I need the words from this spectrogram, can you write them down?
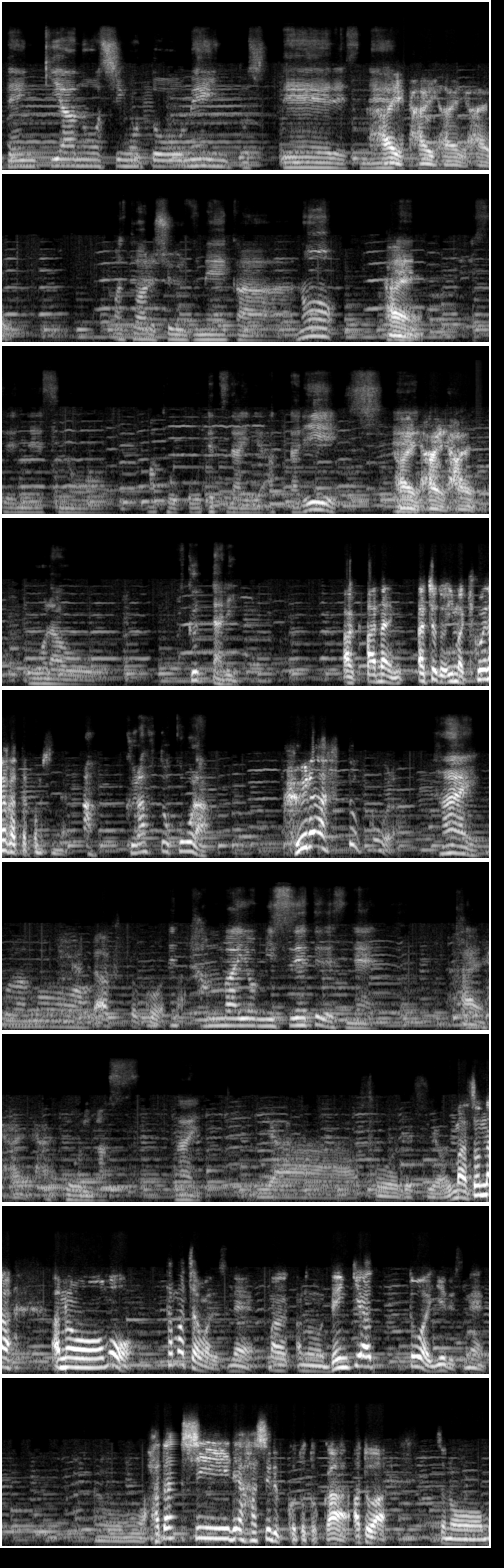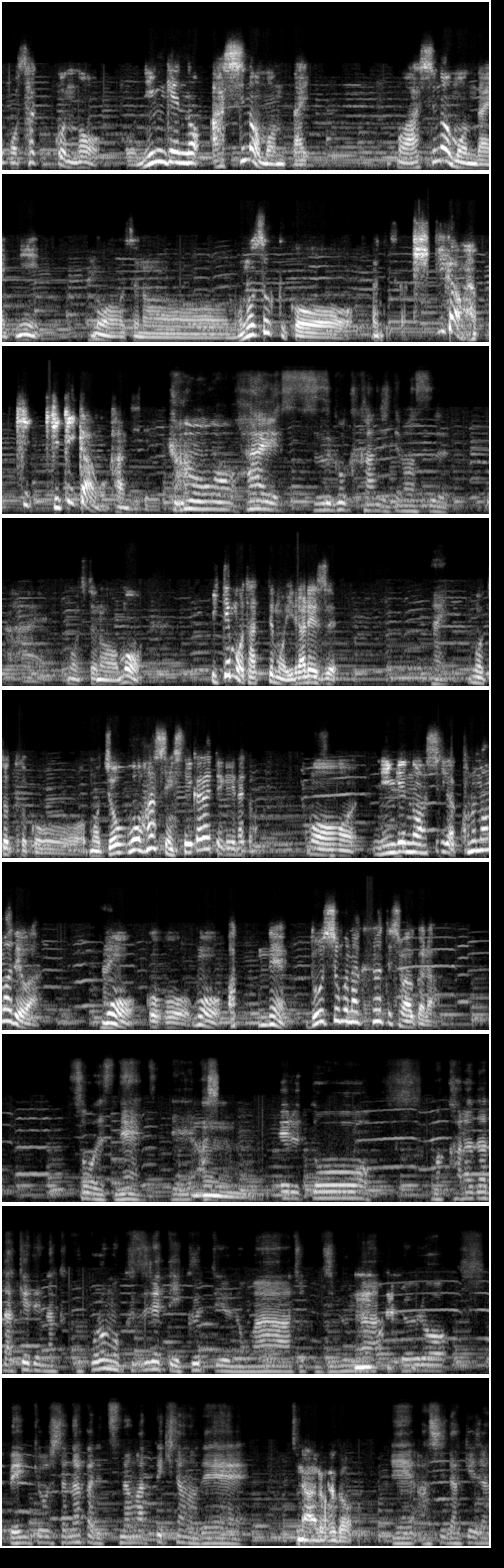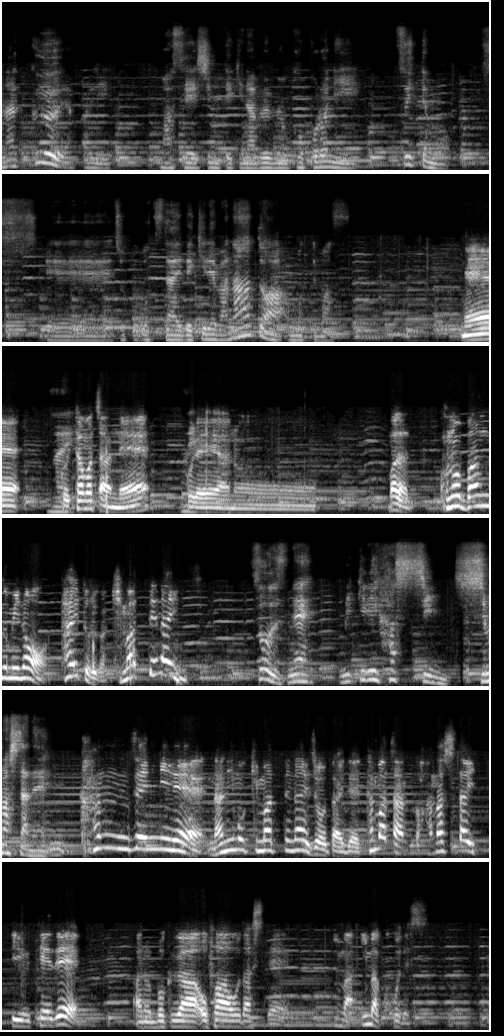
電気屋の仕事をメインとしてですね、はいはいはいはい。まあ、とあるシューズメーカーの、はい。SNS の、まあ、投稿お手伝いであったり、はいはいはい。えーコーラを作ったり、あ、あ、なにあ、ちょっと今聞こえなかったかもしれない。あクラフトコーラ、クラフトコーラ？はい、これはもクラフトコー販売を見据えてですね、ラ。はいはいはい。おります。はい、いやー、そうですよ。まあ、そんな、あのーもう、たまちゃんはですね、まあ、あの電気屋とはいえですね、あのー裸足で走ることとか、あとは、その、もう昨今の人間の足の問題、もう足の問題に、もう、その、ものすごくこう、なんですか、危機感を、危危機感を感じている。はい、すごく感じてます。はい。もう、その、もう、いても立ってもいられず、はい、もうちょっとこう、もう情報発信していかないといけないと。もう人間の足がこのままでは、もうこう、もうあね、どうしようもなくなってしまうから。そうですね。で、う足ん、出ると、まあ、体だけでなく心も崩れていくっていうのがちょっと自分がいろいろ勉強した中でつながってきたので、なるほど。えー足だけじゃなくやっぱり、まあ、精神的な部分心についても、えーちょっとお伝えできればなとは思ってます。ねこれ、はい、たまちゃんね、こはいれ、あのーまだこの番組のタイトルが決まってないんですよ。そうですね見切り発信しましたね。完全にね、何も決まってない状態で、たまちゃんと話したいっていう体で、あの僕がオファーを出して、今、今ここです。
